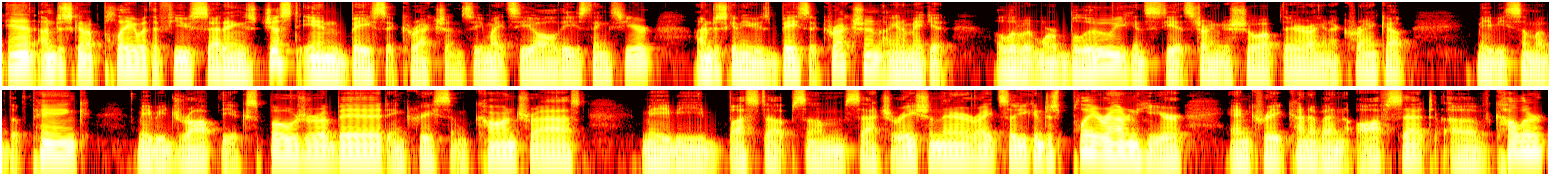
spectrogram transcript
And I'm just gonna play with a few settings just in basic correction. So you might see all these things here. I'm just gonna use basic correction. I'm gonna make it a little bit more blue. You can see it starting to show up there. I'm gonna crank up maybe some of the pink, maybe drop the exposure a bit, increase some contrast, maybe bust up some saturation there, right? So you can just play around in here and create kind of an offset of color.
